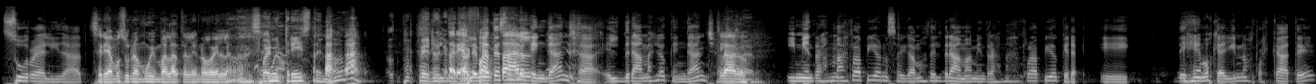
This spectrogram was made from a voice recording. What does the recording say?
surrealidad. Seríamos una muy mala telenovela. muy triste, ¿no? pero lamentablemente eso es lo que engancha, el drama es lo que engancha. Claro. Y mientras más rápido nos salgamos del drama, mientras más rápido que, eh, dejemos que alguien nos rescate,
